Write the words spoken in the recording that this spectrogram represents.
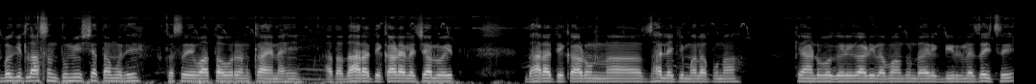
बघितलं असन तुम्ही शेतामध्ये कसं आहे वातावरण काय नाही. आता धारा ते काढायला चालू आहेत. धारा ते काढून झाल्या की मला पुन्हा कॅन्ड वगैरे गाडीला बांधून डायरेक्ट डिरीला जायचं आहे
